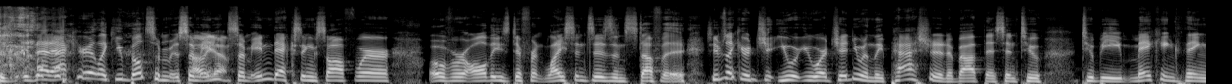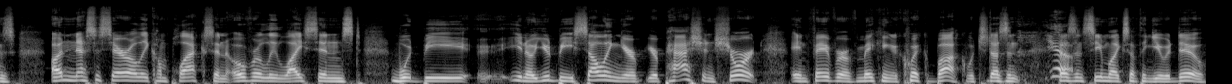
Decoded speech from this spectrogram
Is, is that accurate? Like you built some some Oh, in, yeah. some indexing software over all these different licenses and stuff. It seems like you're you you are genuinely passionate about this, and to to be making things unnecessarily complex and overly licensed would be, uh, you know, you'd be selling your your passion short in favor of making a quick buck, which doesn't Yeah. doesn't seem like something you would do.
